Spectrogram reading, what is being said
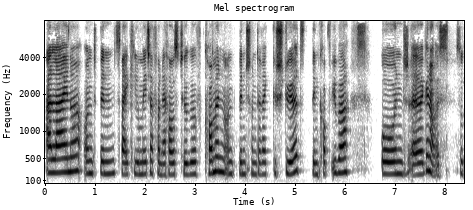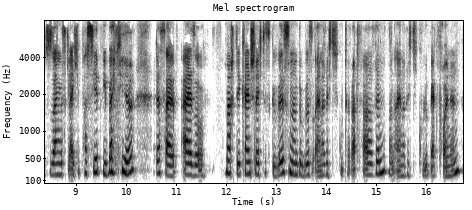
alleine und bin zwei Kilometer von der Haustür gekommen und bin schon direkt gestürzt, bin kopfüber. Und äh, genau, ist sozusagen das gleiche passiert wie bei dir. Deshalb, also, mach dir kein schlechtes Gewissen und du bist eine richtig gute Radfahrerin und eine richtig coole Bergfreundin.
